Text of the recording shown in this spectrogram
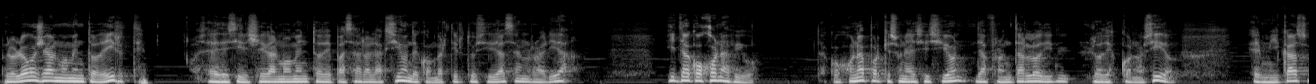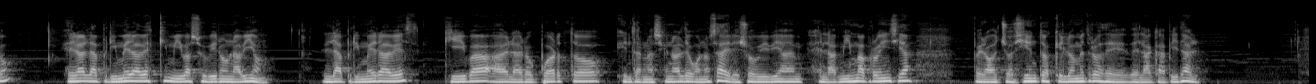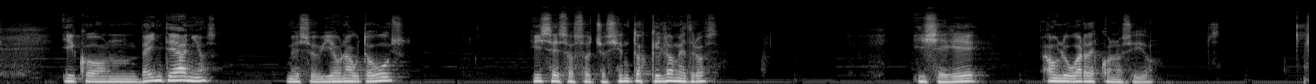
Pero luego llega el momento de irte. O sea, es decir, llega el momento de pasar a la acción, de convertir tus ideas en realidad. Y te acojonas vivo. Te acojonas porque es una decisión de afrontar lo, lo desconocido. En mi caso, era la primera vez que me iba a subir a un avión. La primera vez que iba al aeropuerto internacional de Buenos Aires. Yo vivía en la misma provincia, pero a 800 kilómetros de, la capital. Y con 20 años me subí a un autobús, hice esos 800 kilómetros y llegué a un lugar desconocido.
